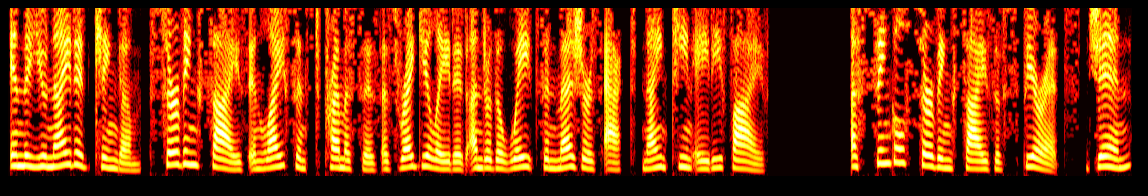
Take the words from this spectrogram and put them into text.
In the United Kingdom, serving size in licensed premises is regulated under the Weights and Measures Act 1985. A single serving size of spirits gin,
